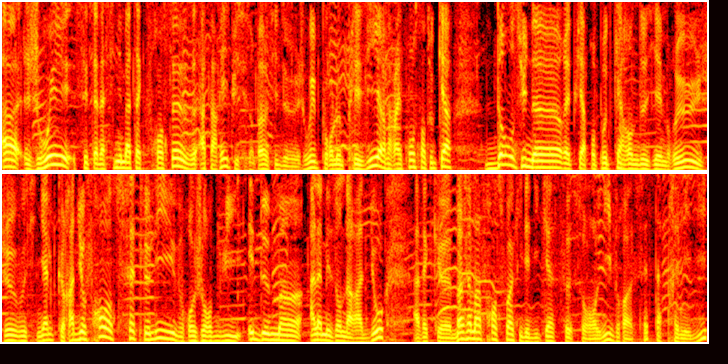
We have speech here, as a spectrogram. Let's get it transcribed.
à jouer. C'est à la Cinémathèque française à Paris. Et puis c'est sympa aussi de jouer pour le plaisir. La réponse en tout cas dans une heure. Et puis à propos de 42e rue, je vous signale que Radio France fête le livre aujourd'hui et demain à la Maison de la Radio avec euh, Benjamin François qui dédicace son livre cet après-midi.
